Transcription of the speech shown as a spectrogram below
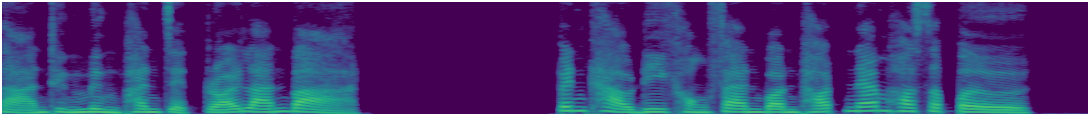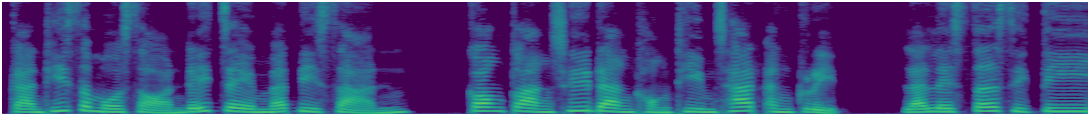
ศาลถึง 1,700 ล้านบาท เป็นข่าวดีของแฟนบอลท็อตแนมฮอสเปอร์ การที่สโมสรได้เจมส์แมดดิสัน กองกลางชื่อดังของทีมชาติอังกฤษ และเลสเตอร์ซิตี้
